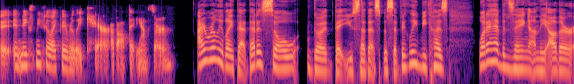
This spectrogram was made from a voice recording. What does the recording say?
it, it makes me feel like they really care about the answer. I really like that. That is so good that you said that specifically because what I have been saying on the other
